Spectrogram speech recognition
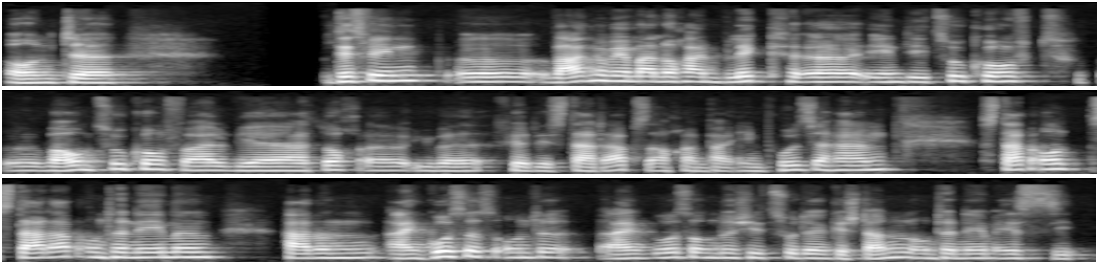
Und äh, Deswegen äh, wagen wir mal noch einen Blick äh, in die Zukunft. Äh, warum Zukunft? Weil wir doch äh, über, für die Startups auch ein paar Impulse haben. Startup-Unternehmen haben ein, großes unter, ein großer Unterschied zu den gestandenen Unternehmen ist, sie,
